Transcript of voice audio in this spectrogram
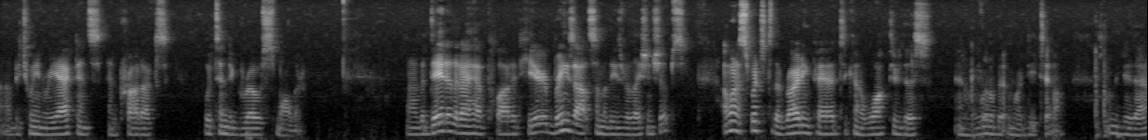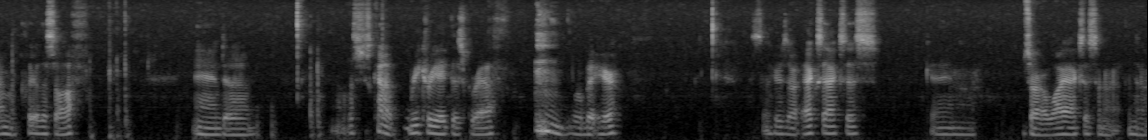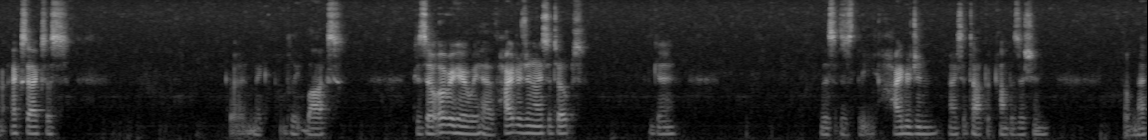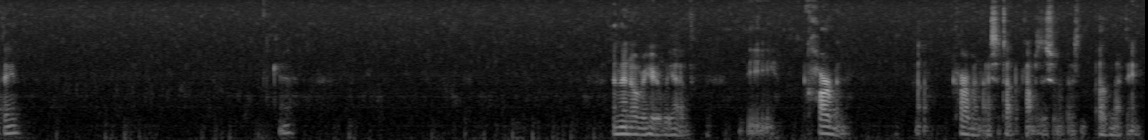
uh, between reactants and products would tend to grow smaller. Uh, the data that I have plotted here brings out some of these relationships. I want to switch to the writing pad to kind of walk through this in a little bit more detail. So let me do that. I'm going to clear this off. And uh, let's just kind of recreate this graph a little bit here. So here's our x-axis, okay, our, sorry, our y-axis and, our, and then our x-axis. go ahead and make a complete box. Because so over here we have hydrogen isotopes. Okay. This is the hydrogen isotopic composition of methane. Okay. And then over here we have the carbon uh, carbon isotopic composition of, of methane.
